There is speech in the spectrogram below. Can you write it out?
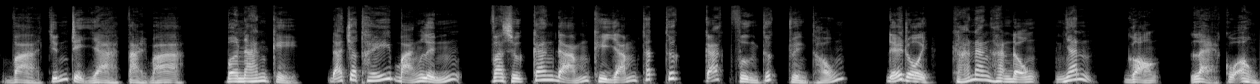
và chính trị gia tài ba, Bernanke đã cho thấy bản lĩnh và sự can đảm khi dám thách thức các phương thức truyền thống để rồi khả năng hành động nhanh, gọn lẹ của ông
